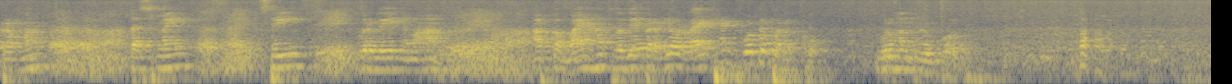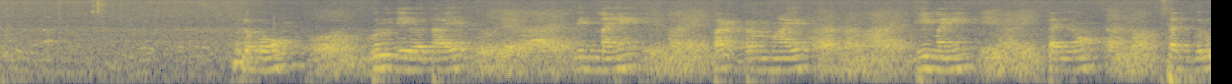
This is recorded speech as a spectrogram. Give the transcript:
ब्रह्म तस्मै श्री गुरुवे नमः। आपका बाएँ हाथ हृदय पर रखो और राइट हैंड फ़ोटो पर रखो। गुरु मंत्र बोलो। बोलो ओम। गुरु देवताय विद्महे पर ब्रह्माय धीमहि तन्नो सद्गुरु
